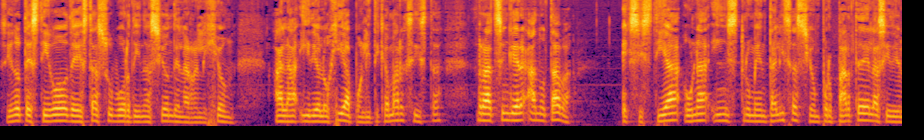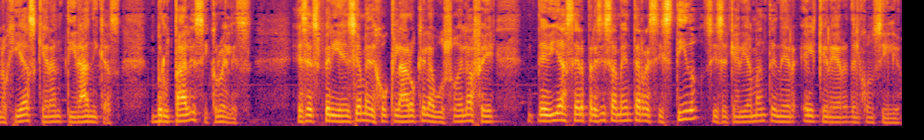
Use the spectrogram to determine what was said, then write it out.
siendo testigo de esta subordinación de la religión a la ideología política marxista, Ratzinger anotaba existía una instrumentalización por parte de las ideologías que eran tiránicas, brutales y crueles. Esa experiencia me dejó claro que el abuso de la fe debía ser precisamente resistido si se quería mantener el querer del concilio.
